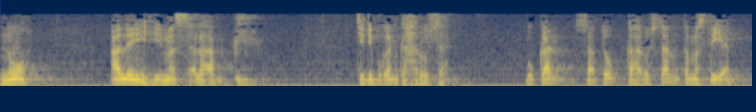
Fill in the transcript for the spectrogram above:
Nuh alaihi wassalam jadi bukan keharusan. Bukan satu keharusan kemestian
